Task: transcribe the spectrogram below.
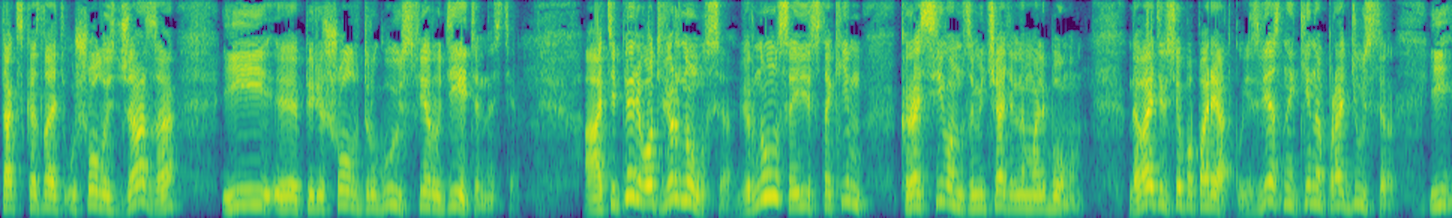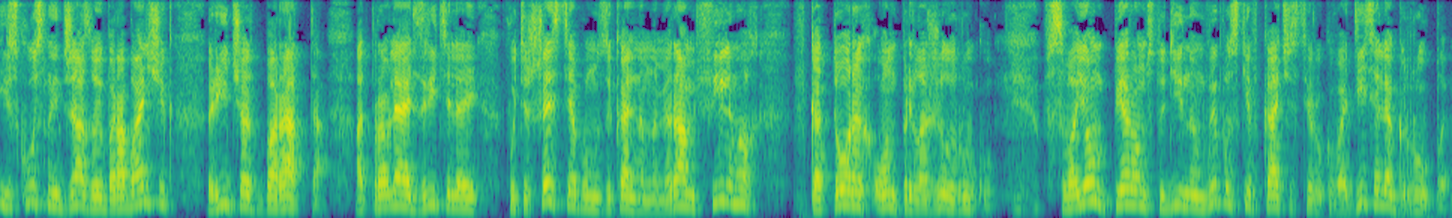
так сказать, ушел из джаза и э, перешел в другую сферу деятельности. А теперь вот вернулся. Вернулся и с таким красивым, замечательным альбомом. Давайте все по порядку. Известный кинопродюсер и искусный джазовый барабанщик Ричард Баратта отправляет зрителей в путешествие по музыкальным номерам в фильмах, в которых он приложил руку. В своем первом студийном выпуске в качестве руководителя группы.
